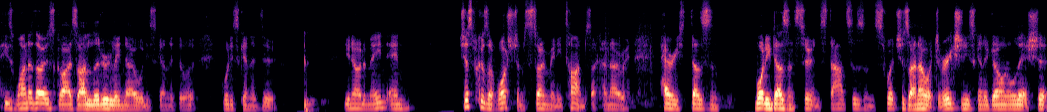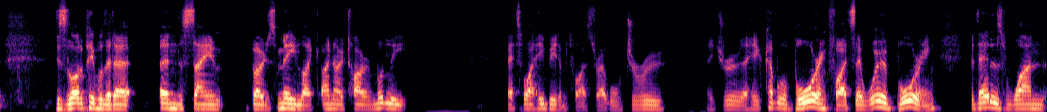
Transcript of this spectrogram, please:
He's one of those guys. I literally know what he's going to do. What he's going to do. You know what I mean? And just because I've watched him so many times, like I know Harry doesn't what he does in certain stances and switches. I know what direction he's going to go and all that shit. There's a lot of people that are in the same boat as me. Like I know Tyron Woodley. That's why he beat him twice, right? Well, Drew, they drew. They had a couple of boring fights. They were boring, but that is one.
